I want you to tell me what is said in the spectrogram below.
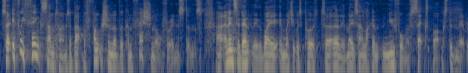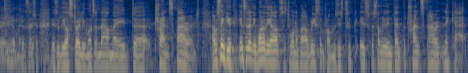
So, if we think sometimes about the function of the confessional, for instance, uh, and incidentally, the way in which it was put uh, earlier made it sound like a new form of sex box, didn't it, really? I mean, essentially, the Australian ones are now made uh, transparent. I was thinking, incidentally, one of the answers to one of our recent problems is, to, is for somebody to invent the transparent niqab.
